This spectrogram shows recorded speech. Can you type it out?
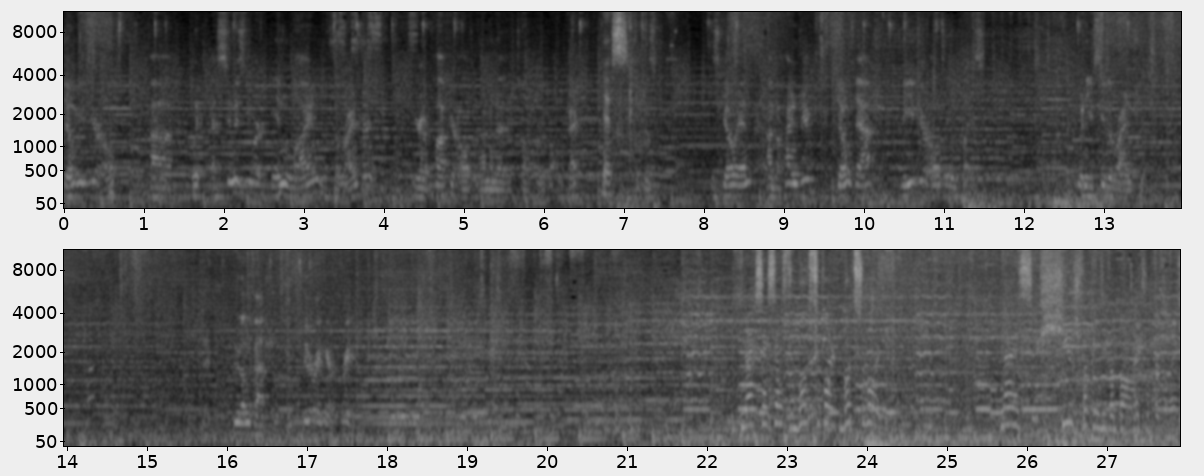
Don't use your ult. Uh, with, as soon as you are in line with the Reinhardt, you're gonna pop your ult, and I'm gonna teleport it on. Okay? Yes. So just just go in. I'm behind you. Don't dash. Leave your ult in place. When you see the Rein shoot. Do it on the Bastion. Do it right here. Right here. Nice, nice, nice. Both support, both support. Nice. Huge fucking D.Va bomb. Nice for purple, nice.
